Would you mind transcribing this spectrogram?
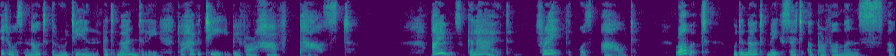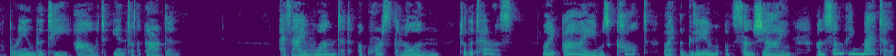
It was not the routine at Manderley to have tea before half past. I was glad Frith was out. Robert would not make such a performance of bringing the tea out into the garden. As I wandered across the lawn to the terrace, my eye was caught by a gleam of sunshine on something metal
